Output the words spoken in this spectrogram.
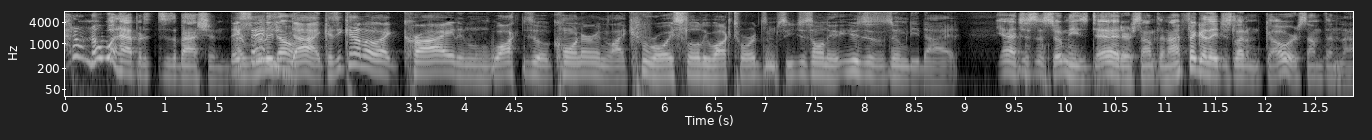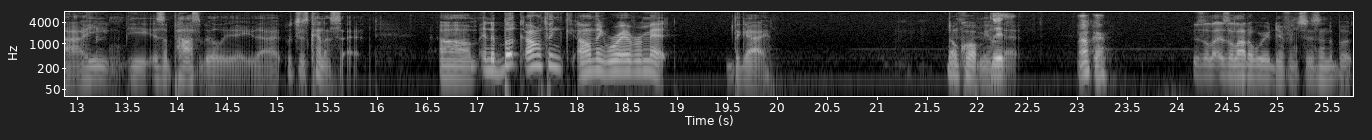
I don't know what happened to Sebastian. They I said really he don't. died because he kind of like cried and walked into a corner, and like Roy slowly walked towards him. So you just only you just assumed he died. Yeah, just assume he's dead or something. I figure they just let him go or something. Nah, he he is a possibility that he died, which is kind of sad. Um, in the book, I don't think I don't think Roy ever met the guy. Don't quote me on They- that. Okay. There's a, there's a lot of weird differences in the book,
